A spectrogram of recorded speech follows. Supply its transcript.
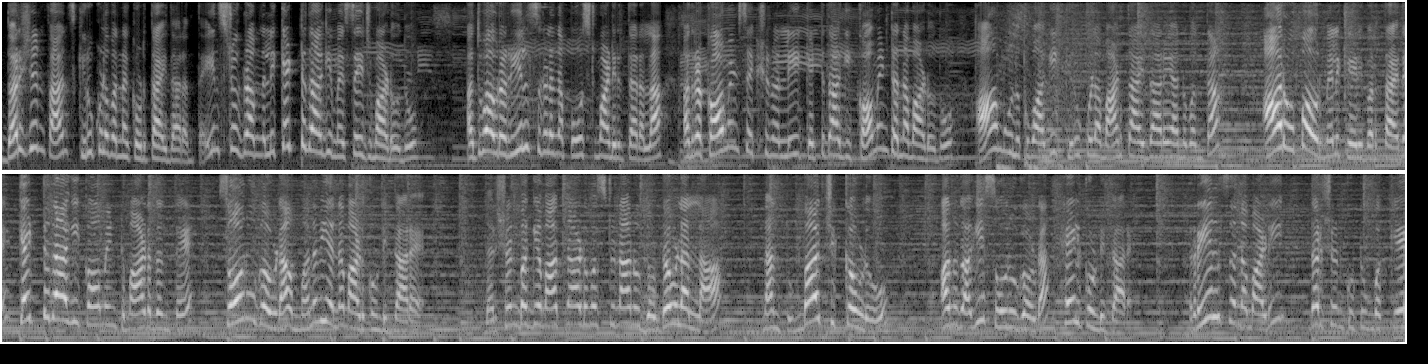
ದರ್ಶನ್ ಫ್ಯಾನ್ಸ್ ಕಿರುಕುಳವನ್ನ ಕೊಡ್ತಾ ಇದ್ದಾರಂತೆ. ಇನ್ಸ್ಟಾಗ್ರಾಮ್ನಲ್ಲಿ ಕೆಟ್ಟದಾಗಿ ಮೆಸೇಜ್ ಮಾಡೋದು ಅಥವಾ ಅವರ ರೀಲ್ಸ್ ಗಳನ್ನ ಪೋಸ್ಟ್ ಮಾಡಿರ್ತಾರಲ್ಲ, ಅದರ ಕಾಮೆಂಟ್ ಸೆಕ್ಷನ್ ಅಲ್ಲಿ ಕೆಟ್ಟದಾಗಿ ಕಾಮೆಂಟ್ ಅನ್ನ ಮಾಡೋದು, ಆ ಮೂಲಕವಾಗಿ ಕಿರುಕುಳ ಮಾಡ್ತಾ ಇದ್ದಾರೆ ಅನ್ನುವಂತ ಆರೋಪ ಅವ್ರ ಮೇಲೆ ಕೇಳಿ ಬರ್ತಾ ಇದೆ. ಕೆಟ್ಟದಾಗಿ ಕಾಮೆಂಟ್ ಮಾಡದಂತೆ ಸೋನು ಗೌಡ ಮನವಿಯನ್ನ ಮಾಡಿಕೊಂಡಿದ್ದಾರೆ. ದರ್ಶನ್ ಬಗ್ಗೆ ಮಾತನಾಡುವಷ್ಟು ನಾನು ದೊಡ್ಡವಳಲ್ಲ, ನಾನು ತುಂಬಾ ಚಿಕ್ಕವಳು ಅನ್ನೋದಾಗಿ ಸೋನು ಗೌಡ ಹೇಳ್ಕೊಂಡಿದ್ದಾರೆ. ರೀಲ್ಸ್ ಅನ್ನ ಮಾಡಿ ದರ್ಶನ್ ಕುಟುಂಬಕ್ಕೆ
